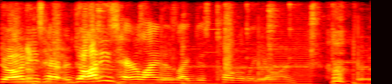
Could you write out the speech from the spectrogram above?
Dottie's hair, Dottie's hairline is like just totally gone.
